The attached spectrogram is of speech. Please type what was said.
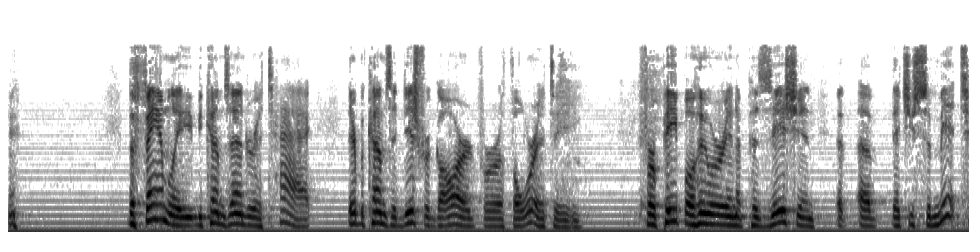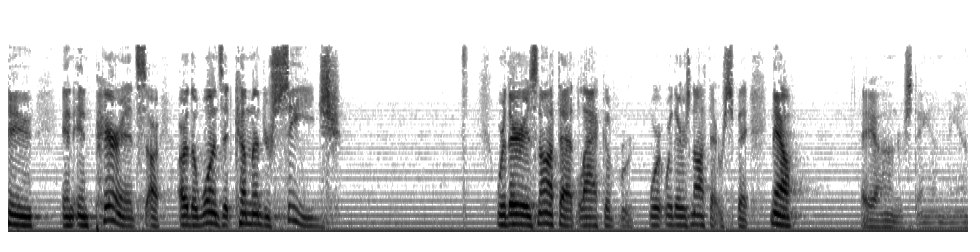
the family becomes under attack. There becomes a disregard for authority, for people who are in a position of, of, that you submit to, and, and parents are, are the ones that come under siege where there is not that lack of where, where there's not that respect. Now, Hey, I understand, man.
